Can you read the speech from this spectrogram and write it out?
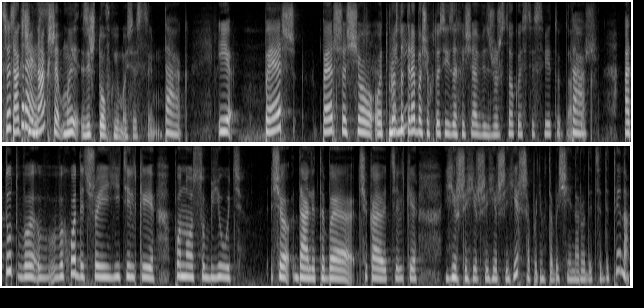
Це так стрес. чи інакше, ми зіштовхуємося з цим. Так. І перш, перше, що от Просто мені... треба, щоб хтось її захищав від жорстокості світу. Також. А тут ви- виходить, що її тільки по носу б'ють, що далі тебе чекають тільки гірше, гірше, гірше, гірше, а потім в тебе ще й народиться дитина,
